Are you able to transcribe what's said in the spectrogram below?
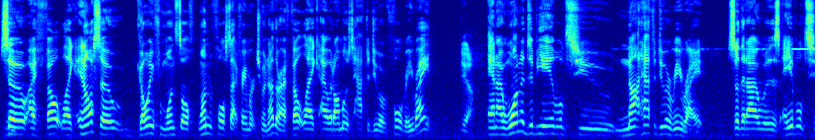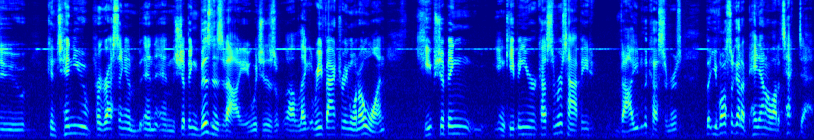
So I felt like, and also going from one, full one full stack framework to another, I felt like I would almost have to do a full rewrite. Yeah. And I wanted to be able to not have to do a rewrite so that I was able to continue progressing and, and, and shipping business value, which is uh, like refactoring 101, keep shipping and keeping your customers happy, value to the customers, but you've also got to pay down a lot of tech debt.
